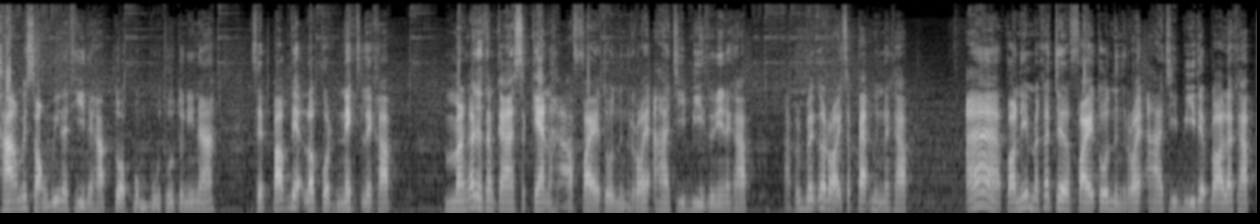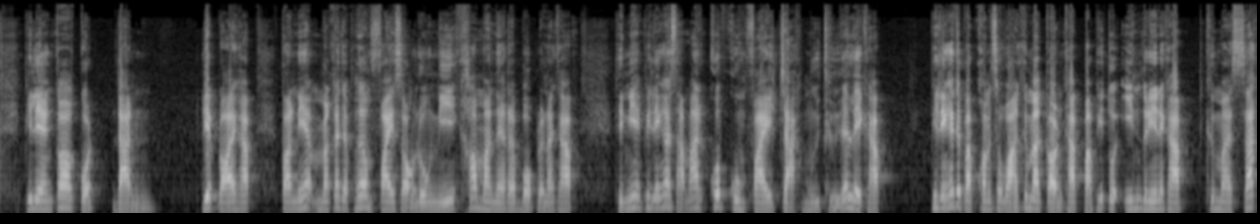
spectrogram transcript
ค้างไป2วินาทีนะครับตัวปุ่มบลูทูธตัวนี้นะเสร็จปั๊บเนี่ยเรากด next เลยครับมันก็จะทำการสแกนหาไฟตัว 100 RGB ตัวนี้นะครับอะเพื่อนๆก็รออีกสักแป๊บหนึ่งนะครับ อ่า ตอนนี้มันก็เจอไฟตัว 100 RGB เรียบร้อยแล้วครับ พี่เลี้ยงก็กดดันเรียบร้อยครับ ตอนนี้มันก็จะเพิ่มไฟ 2 ดวงนี้เข้ามาในระบบแล้วนะครับ ทีนี้พี่เลี้ยงก็สามารถควบคุมไฟจากมือถือได้เลยครับ พี่เลี้ยงก็จะปรับความสว่างขึ้นมาก่อนครับ ปรับที่ตัวอินตัวนี้นะครับ ขึ้นมาสัก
